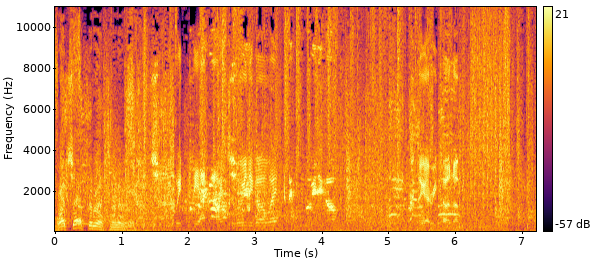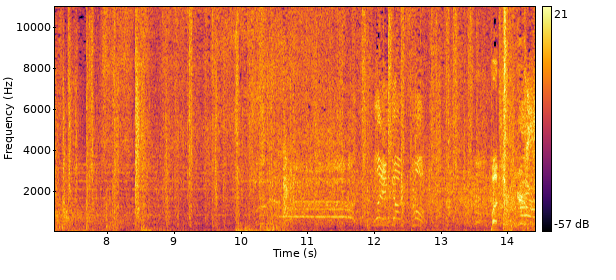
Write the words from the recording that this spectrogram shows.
Flank. Uh, watch out for the artillery. Should we wait for the artillery to go away? They got recon up. Bunch of your C.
